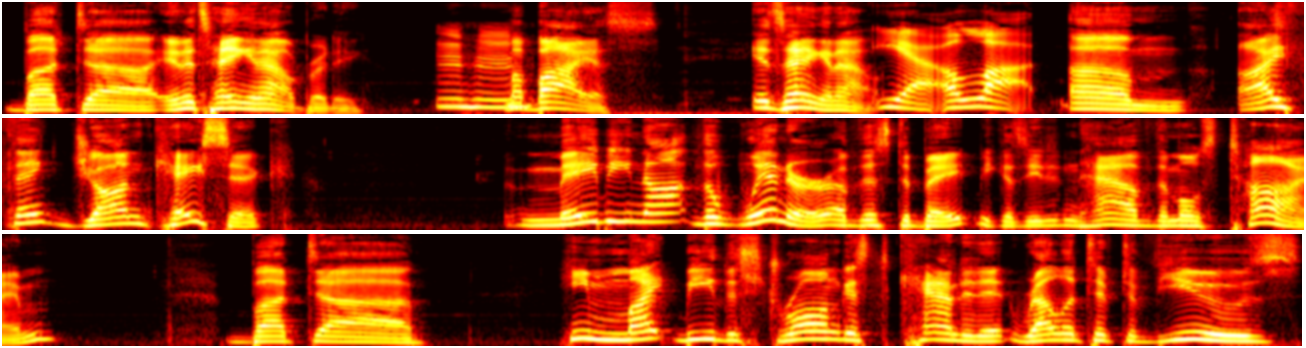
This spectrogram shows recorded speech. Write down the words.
but, uh, and it's hanging out, Brittany. Mhm. My bias is hanging out. Yeah, a lot. Um, I think John Kasich, maybe not the winner of this debate because he didn't have the most time, but uh, he might be the strongest candidate relative to views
